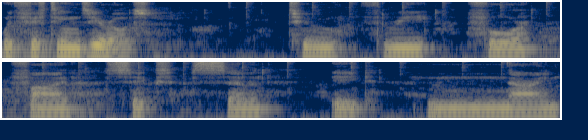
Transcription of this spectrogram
with 15 zeros. 2, 3, 4, 5, 6, 7, 8, 9,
